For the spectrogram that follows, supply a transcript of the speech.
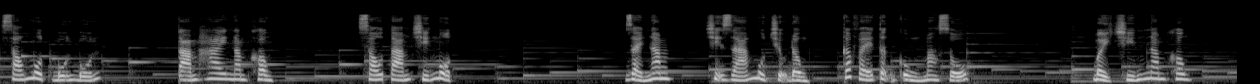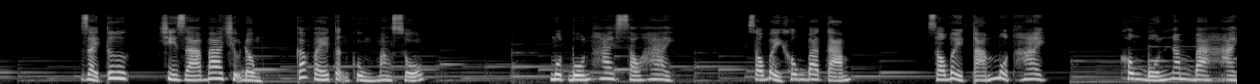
6144 8250 6891. Giải 5, trị giá 1 triệu đồng, các vé tận cùng mang số 7950. Giải 4, trị giá 3 triệu đồng, các vé tận cùng mang số 14262 67038 67812 04532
